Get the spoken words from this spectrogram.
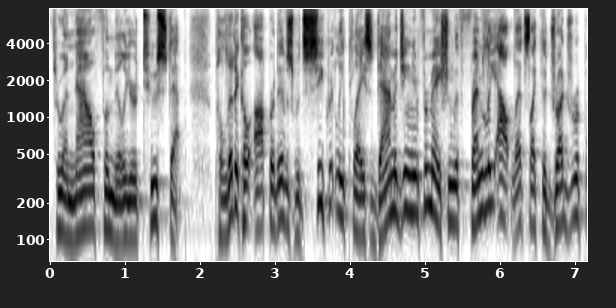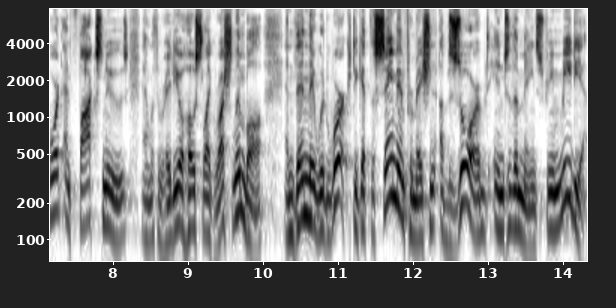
through a now familiar two step. Political operatives would secretly place damaging information with friendly outlets like the Drudge Report and Fox News, and with radio hosts like Rush Limbaugh, and then they would work to get the same information absorbed into the mainstream media.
